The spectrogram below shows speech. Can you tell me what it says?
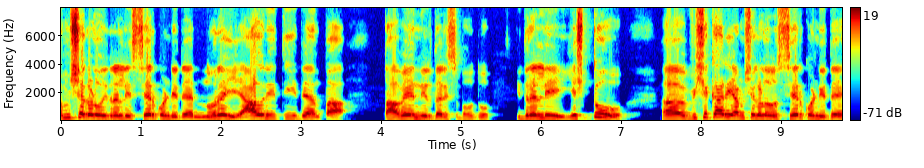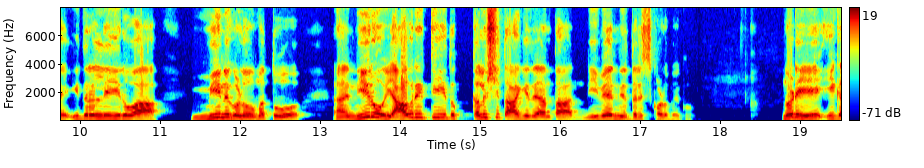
ಅಂಶಗಳು ಇದರಲ್ಲಿ ಸೇರ್ಕೊಂಡಿದೆ, ನೊರೆ ಯಾವ ರೀತಿ ಇದೆ ಅಂತ ತಾವೇ ನಿರ್ಧರಿಸಬಹುದು. ಇದರಲ್ಲಿ ಎಷ್ಟು ವಿಷಕಾರಿ ಅಂಶಗಳು ಸೇರ್ಕೊಂಡಿದೆ, ಇದರಲ್ಲಿ ಇರುವ ಮೀನುಗಳು ಮತ್ತು ನೀರು ಯಾವ ರೀತಿ ಇದು ಕಲುಷಿತ ಆಗಿದೆ ಅಂತ ನೀವೇ ನಿರ್ಧರಿಸಿಕೊಳ್ಬೇಕು. ನೋಡಿ, ಈಗ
